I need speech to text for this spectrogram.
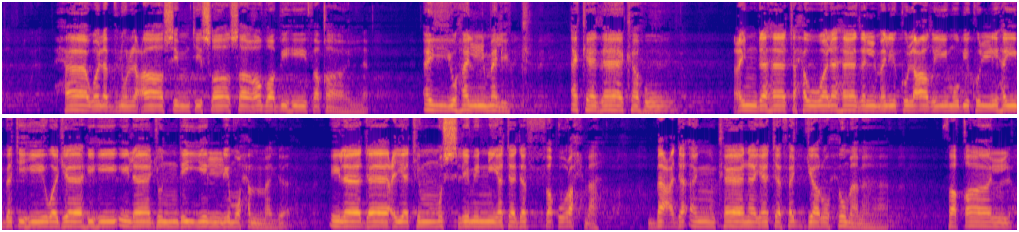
حاول ابن العاص امتصاص غضبه فقال أيها الملك أكذاك هو؟ عندها تحول هذا الملك العظيم بكل هيبته وجاهه إلى جندي لمحمد إلى داعية مسلم يتدفق رحمه بعد أن كان يتفجر حمما فقال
